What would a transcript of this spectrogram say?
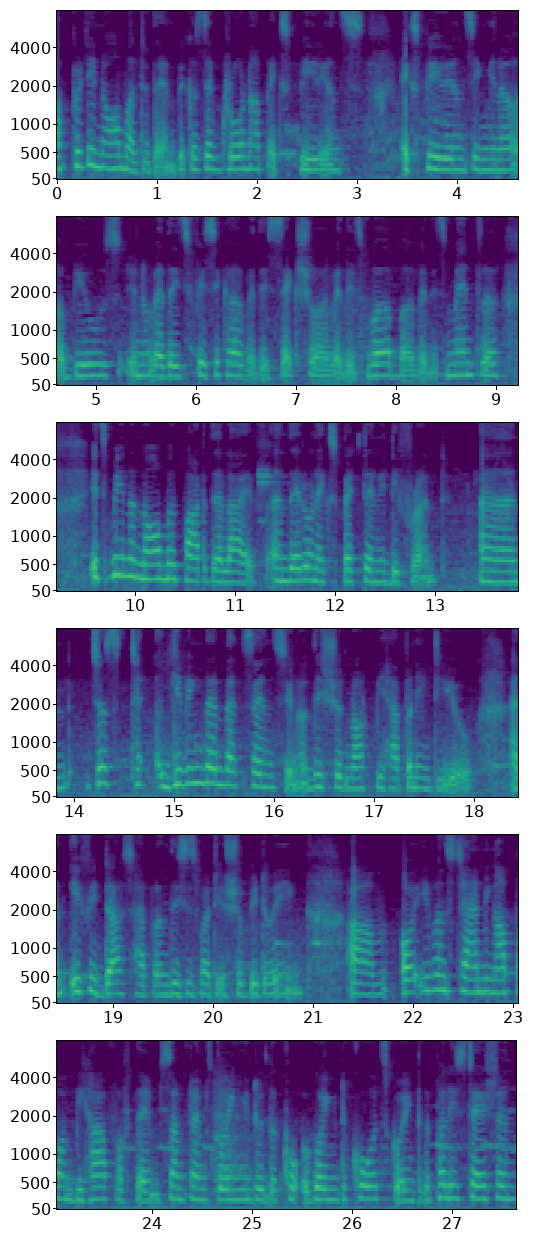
are pretty normal to them because they've grown up experience experiencing you know abuse you know whether it's physical whether it's sexual whether it's verbal whether it's mental it's been a normal part of their life and they don't expect any different and just giving them that sense, you know, this should not be happening to you. And if it does happen, this is what you should be doing. Um, or even standing up on behalf of them, sometimes going into, the going into courts, going to the police station,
